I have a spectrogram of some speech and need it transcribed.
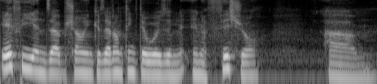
if he ends up showing, because I don't think there was an, an official, um,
